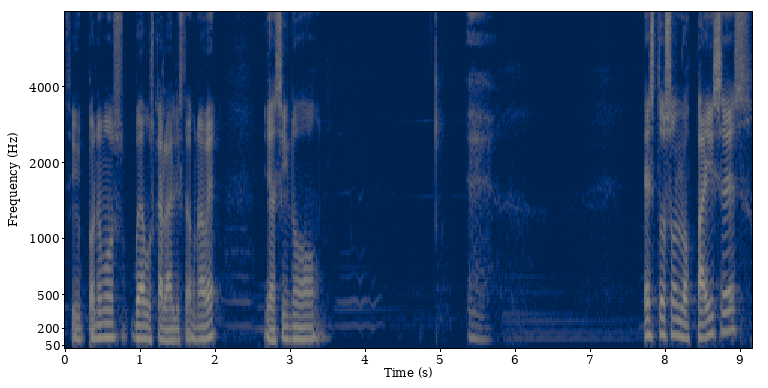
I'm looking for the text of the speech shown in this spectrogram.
si ponemos, voy a buscar la lista de una vez y así no... Eh, estos son los países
